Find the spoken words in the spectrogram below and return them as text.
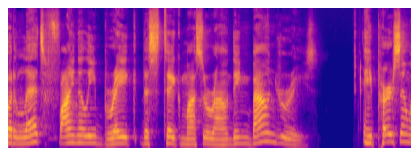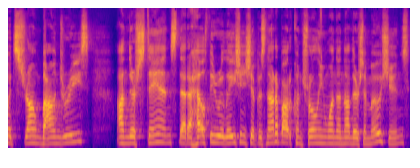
But let's finally break the stigma surrounding boundaries. A person with strong boundaries understands that a healthy relationship is not about controlling one another's emotions,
